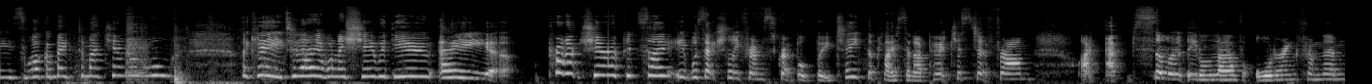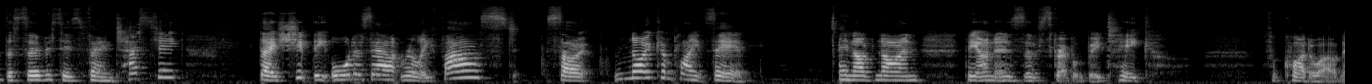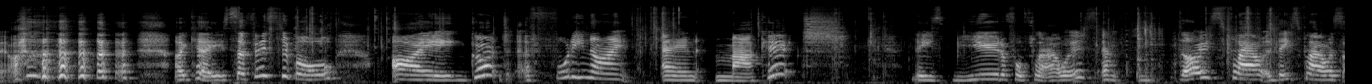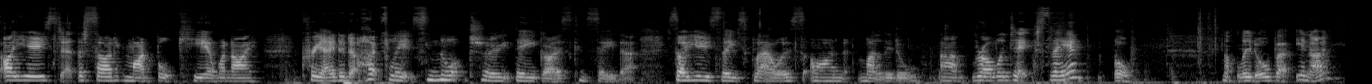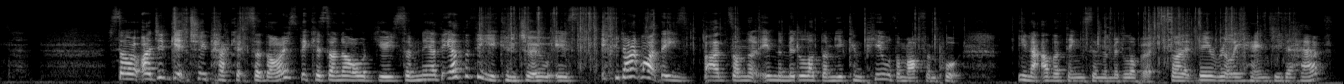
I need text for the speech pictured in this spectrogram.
guys. Welcome back to my channel. Okay today I want to share with you a product share I could say. It was actually from Scrapbook Boutique the place that I purchased it from. I absolutely love ordering from them. The service is fantastic. They ship the orders out really fast so no complaints there. And I've known the owners of Scrapbook Boutique for quite a while now. okay, so first of all, I got a 49 and Market. These beautiful flowers. And those flowers, these flowers I used at the side of my book here when I created it. Hopefully it's not too, there you guys can see that. So I use these flowers on my little um, Rolodex there. Oh, not little, but you know, so I did get two packets of those because I know I would use them. Now the other thing you can do is if you don't like these buds on the in the middle of them, you can peel them off and put you know other things in the middle of it. So they're really handy to have.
